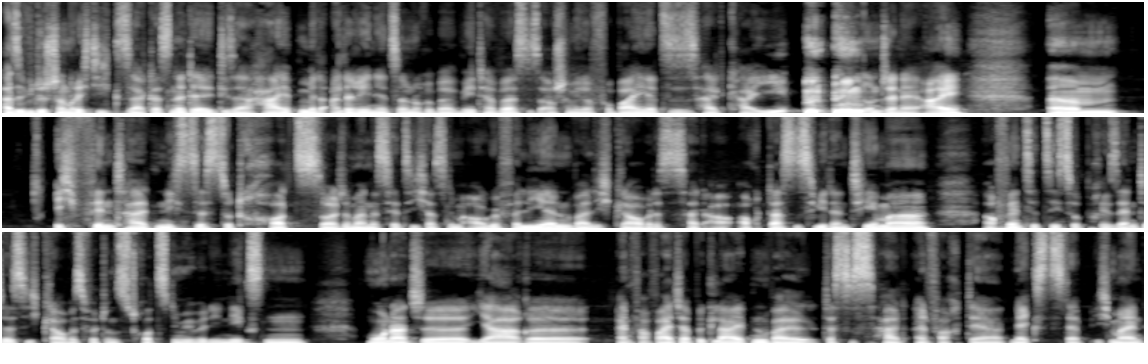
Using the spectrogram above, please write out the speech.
also, wie du schon richtig gesagt hast, ne, der, dieser Hype mit alle reden jetzt nur noch über Metaverse ist auch schon wieder vorbei. Jetzt ist es halt KI und Gen AI. Ähm, ich finde halt nichtsdestotrotz sollte man das jetzt nicht aus dem Auge verlieren, weil ich glaube, das ist halt auch, auch das ist wieder ein Thema, auch wenn es jetzt nicht so präsent ist. Ich glaube, es wird uns trotzdem über die nächsten Monate, Jahre einfach weiter begleiten, weil das ist halt einfach der Next Step. Ich meine,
